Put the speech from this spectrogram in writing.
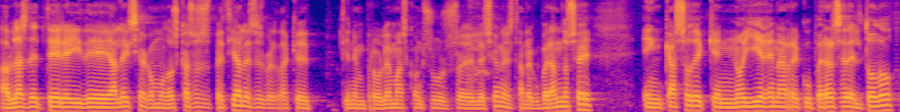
Hablas de Tere y de Alexia como dos casos especiales, es verdad que tienen problemas con sus eh, lesiones, están recuperándose. En caso de que no lleguen a recuperarse del todo,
